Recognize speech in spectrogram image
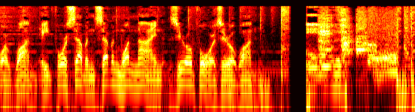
or 1-847-719-0401.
